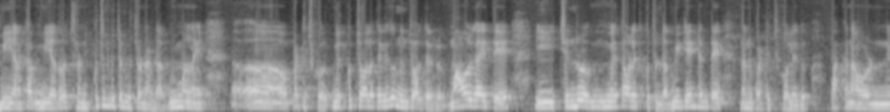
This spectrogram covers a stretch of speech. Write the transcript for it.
మీ వెనక మీ ఎదురొచ్చిన కూర్చొని కూర్చొని కూర్చోండి అంటారు. మిమ్మల్ని పట్టించుకోరు. మీరు కూర్చోవాలో తెలీదు నుంచోవాలో తెలియదు మామూలుగా అయితే ఈ చంద్రుడు మిగతా వాళ్ళైతే కూర్చుంటారు. మీకేంటంటే నన్ను పట్టించుకోలేదు. పక్కన వాడిని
